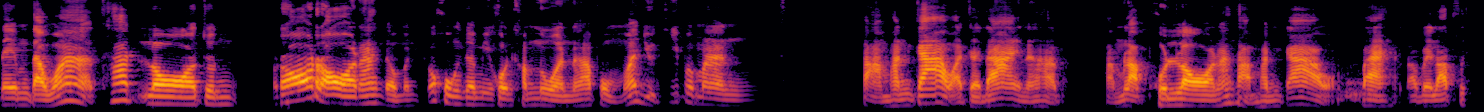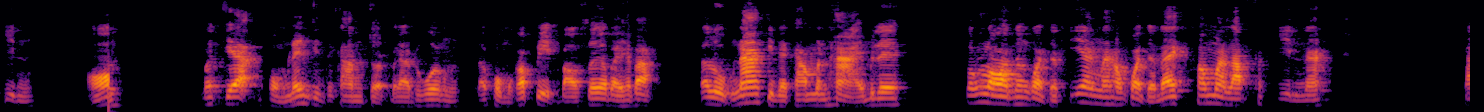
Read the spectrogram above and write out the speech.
เต็มๆแต่ว่าถ้ารอจนรอรอนะ เดี๋ยวมันก็คงจะมีคนคำนวณนะครับ ผมว่าอยู่ที่ประมาณสามพันเก้าอาจจะได้นะครับสำหรับคนรอนะสามพันเก้าไป เราไปรับสกิน อ๋อ เมื่อกี้ผมเล่นกิจกรรมจดไปแล้วทุกคน แล้วผมก็ปิดเบราว์เซอร์ไปใช่ปะสรุปหน้ากิจกรรมมันหายไปเลย ต้องรอจนกว่าจะเที่ยงนะครับ กว่าจะได้เข้ามารับสกินนะ ไป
